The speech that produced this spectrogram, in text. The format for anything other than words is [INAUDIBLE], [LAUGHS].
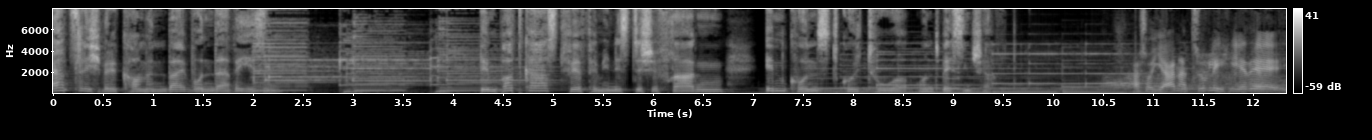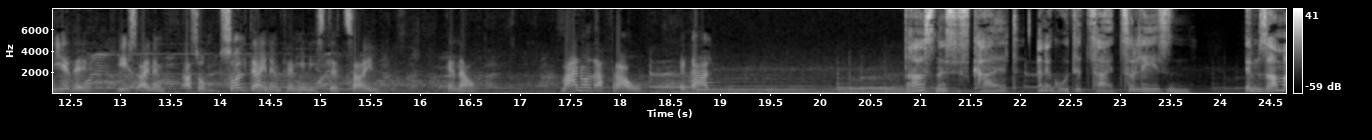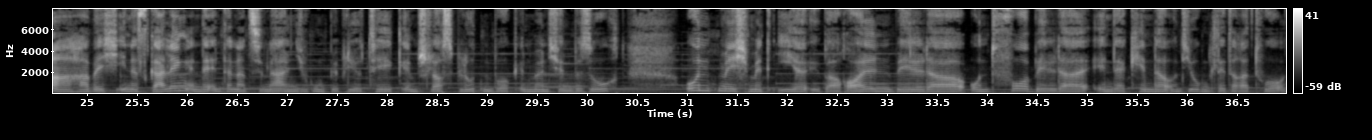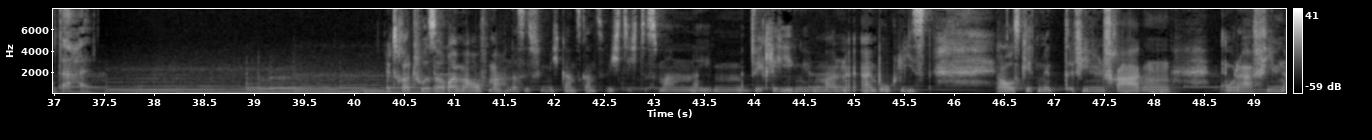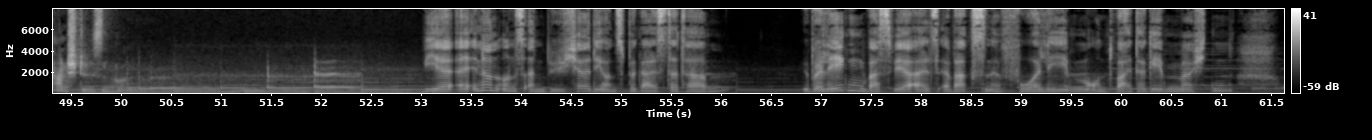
Herzlich willkommen bei Wunderwesen, dem Podcast für feministische Fragen in Kunst, Kultur und Wissenschaft. Also ja, natürlich, jede, jede ist eine, also sollte eine Feministin sein. Genau. Mann oder Frau, egal. Draußen ist es kalt, eine gute Zeit zu lesen. Im Sommer habe ich Ines Galling in der Internationalen Jugendbibliothek im Schloss Blutenburg in München besucht und mich mit ihr über Rollenbilder und Vorbilder in der Kinder- und Jugendliteratur unterhalten. Literatur soll Räume aufmachen, das ist für mich ganz, ganz wichtig, dass man eben wirklich irgendwie, wenn man ein Buch liest, rausgeht mit vielen Fragen oder vielen Anstößen. Wir erinnern uns an Bücher, die uns begeistert haben, überlegen, was wir als Erwachsene vorleben und weitergeben möchten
